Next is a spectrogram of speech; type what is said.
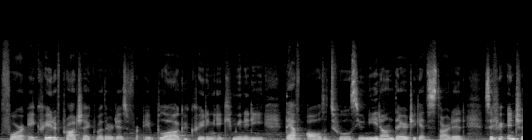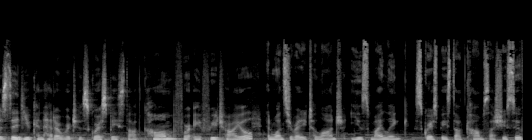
for a creative project, whether it is for a blog, creating a community, they have all the tools you need on there to get started. So if you're interested, you can head over to squarespace.com for a free trial. And once you're ready to launch, use my link, squarespace.com slash Jusuf,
